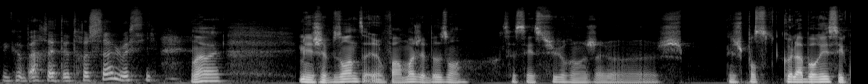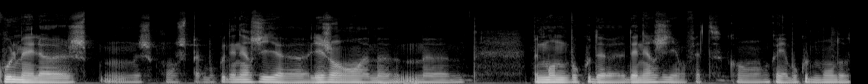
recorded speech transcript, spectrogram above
quelque part, c'est être seul aussi. Ouais, ouais. Mais j'ai besoin, de... enfin moi j'ai besoin, ça c'est sûr. Hein, je, je, pense que collaborer c'est cool, mais je, je, je, perds beaucoup d'énergie. Euh, les gens me, me, me, demandent beaucoup d'énergie en fait, quand il y a beaucoup de monde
